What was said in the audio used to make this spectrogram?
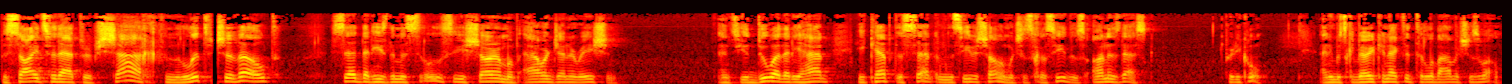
Besides for that, Reb Shach from the Litvische Welt said that he's the Mesilas Yesharim of our generation. And it's Yedua that he had, he kept a set of Nesiv Shalom, which is Chassidus, on his desk. Pretty cool. And he was very connected to Lubavitch as well.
